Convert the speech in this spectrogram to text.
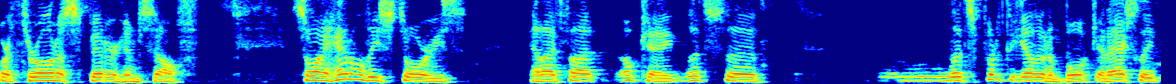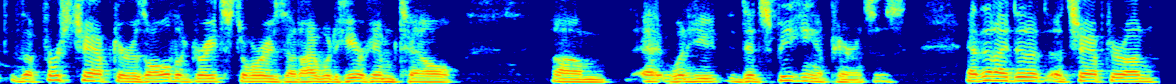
or throwing a spitter himself. So I had all these stories, and I thought, okay, let's uh, let's put it together in a book. And actually, the first chapter is all the great stories that I would hear him tell um, at, when he did speaking appearances, and then I did a, a chapter on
